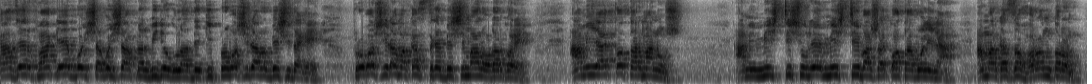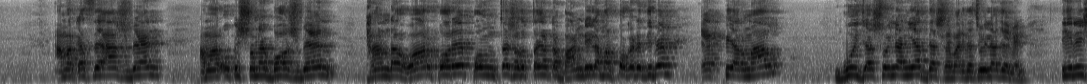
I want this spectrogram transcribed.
কাজের ফাঁকে বৈশা বৈশা আপনার ভিডিওগুলো দেখি, প্রবাসীরা আরও বেশি দেখে। প্রবাসীরা আমার কাছ থেকে বেশি মাল অর্ডার করে। আমি এক কথার মানুষ, আমি মিষ্টি সুরে মিষ্টি ভাষায় কথা বলি না। আমার কাছে হরন্তরণ আমার কাছে আসবেন, আমার অফিস সময় বসবেন ঠান্ডা হওয়ার পরে পঞ্চাশ হাজার টাকা একটা বান্ডিল আমার পকেটে দিবেন, এক পেয়ার মাল, বুইজা সৈন্য নিয়ে দেশের বাড়িতে চলে যাবেন। তিরিশ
